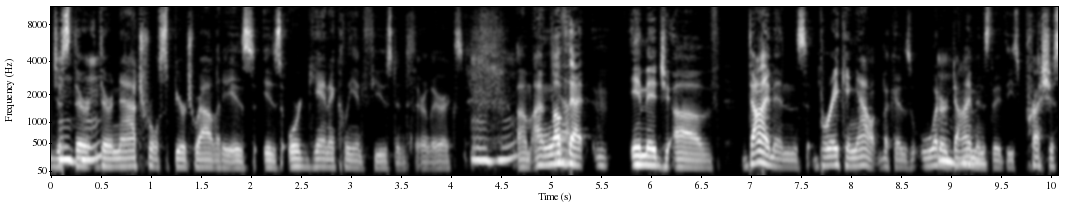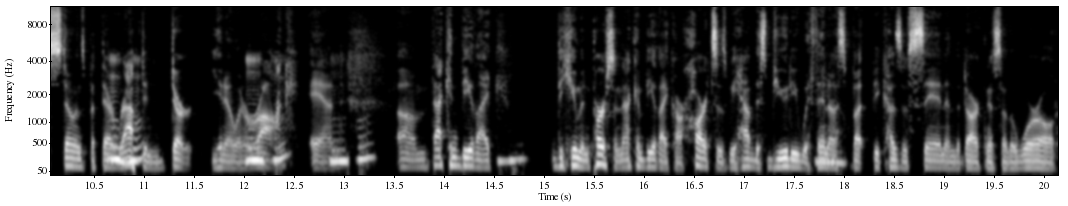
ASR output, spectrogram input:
just their Mhm. their natural spirituality is is organically infused into their lyrics. Mhm. Um, I love Yeah. that image of diamonds breaking out because what are Mhm. diamonds? They're these precious stones, but they're wrapped in dirt, you know, and Mhm. rock, and Mhm. um, that can be like. The human person. That can be like our hearts as we have this beauty within Yeah. us, but because of sin and the darkness of the world,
